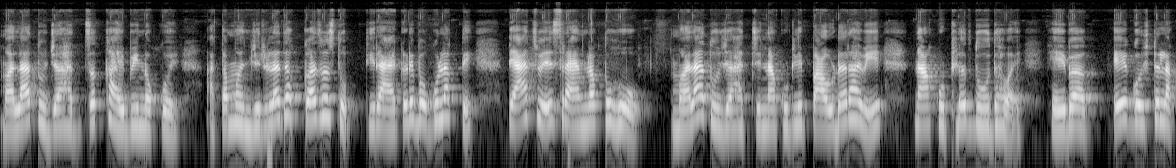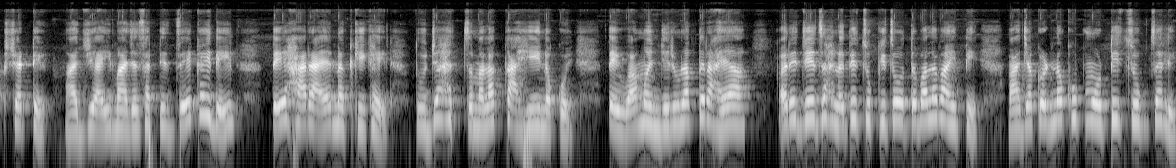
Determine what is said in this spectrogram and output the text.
मला तुझ्या हातचं काय बी नको आहे आता मंजिरीला धक्काच असतो ती रायाकडे बघू लागते. त्याच वेळेस रायम लागतो हो मला तुझ्या हातची ना कुठली पावडर हवी ना कुठलं दूध हवं आहे हे बघ एक गोष्ट लक्षात ठेव. माझी आई माझ्यासाठी जे काही देईल ते हा राया नक्की खाईल. तुझ्या हातचं मला काहीही नको आहे तेव्हा मंजिरी लागतं राया अरे जे झालं ते चुकीचं होतं मला माहिती. माझ्याकडनं खूप मोठी चूक झाली.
